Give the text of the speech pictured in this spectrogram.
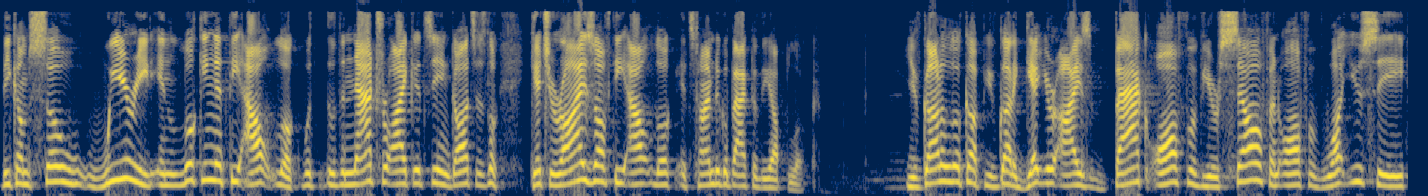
become so wearied in looking at the outlook with, with the natural eye could see. And God says, look, get your eyes off the outlook. It's time to go back to the uplook. You've got to look up. You've got to get your eyes back off of yourself and off of what you see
